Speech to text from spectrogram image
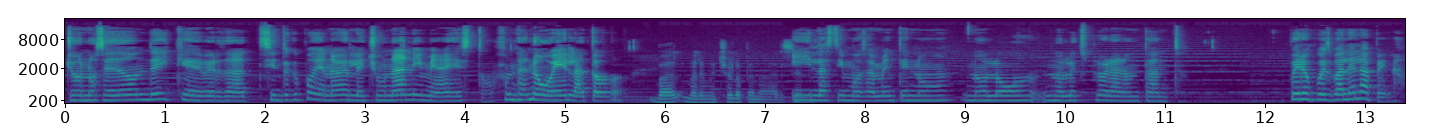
yo no sé de dónde, y que de verdad siento que podían haberle hecho un anime a esto, una novela, todo. Vale, vale mucho la pena verse. Y lastimosamente no, no, lo, no lo exploraron tanto. Pero pues vale la pena,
